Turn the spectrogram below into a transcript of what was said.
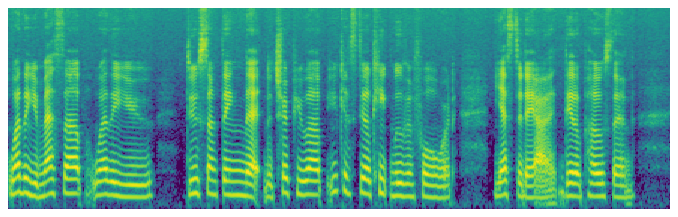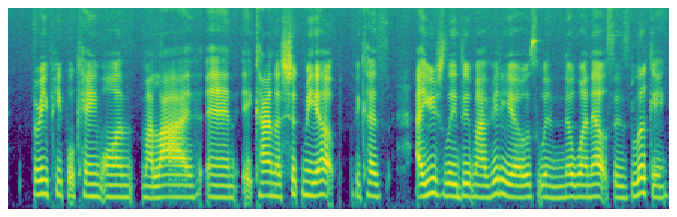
whether you mess up, whether you do something that to trip you up, you can still keep moving forward. Yesterday, I did a post and three people came on my live and it kind of shook me up because I usually do my videos when no one else is looking.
